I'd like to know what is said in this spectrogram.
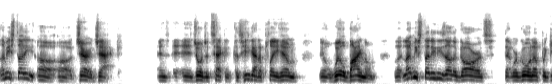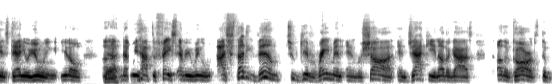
let me study uh, uh, Jarrett Jack and, and Georgia Tech because he's got to play him. You know, Will Bynum. Let, let me study these other guards that we're going up against. Daniel Ewing. You know, uh, yeah. that we have to face every wing. I studied them to give Raymond and Rashad and Jackie and other guys, other guards, the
